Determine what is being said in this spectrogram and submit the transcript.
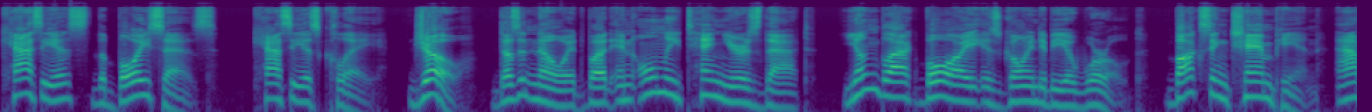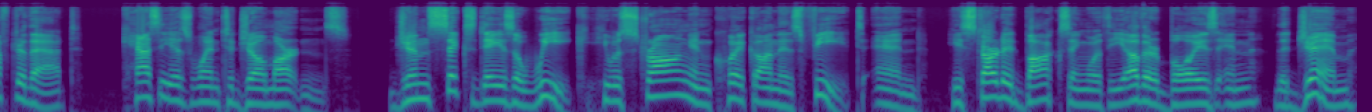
Cassius, the boy says. Cassius Clay. Joe doesn't know it, but in only ten years that young black boy is going to be a world boxing champion. After that, Cassius went to Joe Martin's gym six days a week. He was strong and quick on his feet, and he started boxing with the other boys in the gym.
